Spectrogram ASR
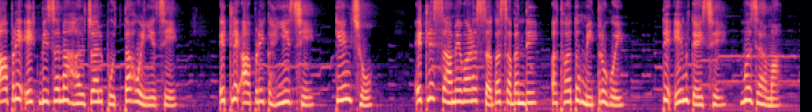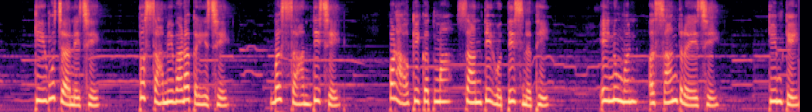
આપણે એકબીજાના હાલચાલ પૂછતા હોઈએ છીએ. એટલે આપણે કહીએ છીએ, કેમ છો? એટલે સામેવાળા સગા સંબંધી અથવા તો મિત્ર હોય, તે એમ કહે છે, મજામાં. કેવું ચાલે છે? તો સામેવાળા કહે છે, બસ શાંતિ છે. પણ હકીકતમાં શાંતિ હોતી જ નથી. એનું મન અશાંત રહે છે. કેમ કે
